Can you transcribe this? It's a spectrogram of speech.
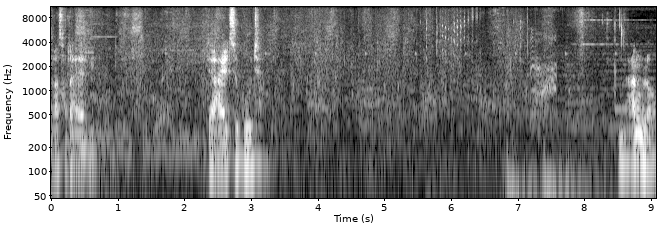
Was wird er helfen? Der heilt so gut. Ein Angler.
